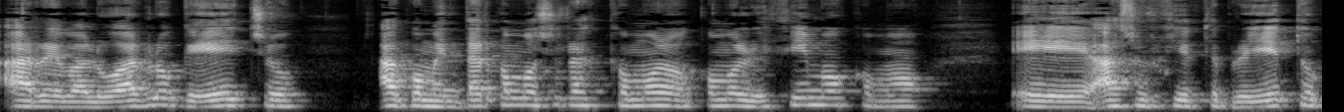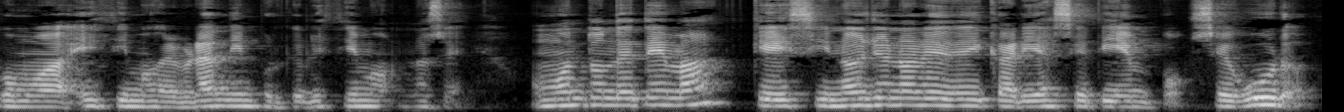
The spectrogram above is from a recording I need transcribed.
a reevaluar lo que he hecho, a comentar con vosotras cómo, cómo lo hicimos, cómo eh, ha surgido este proyecto, cómo hicimos el branding, por qué lo hicimos, no sé, un montón de temas que si no yo no le dedicaría ese tiempo, seguro,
